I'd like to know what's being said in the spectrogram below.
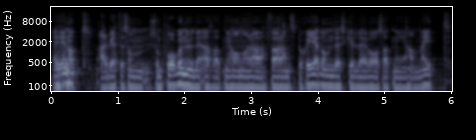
Är det något arbete som, som pågår nu? Alltså att ni har några förhandsbesked om det skulle vara så att ni hamnar i ett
